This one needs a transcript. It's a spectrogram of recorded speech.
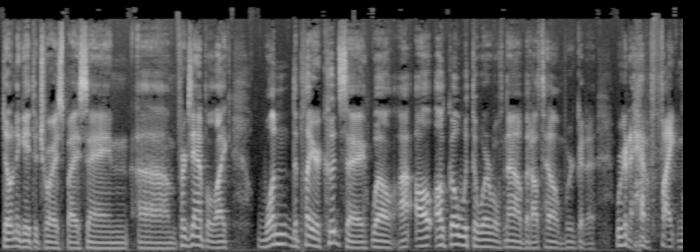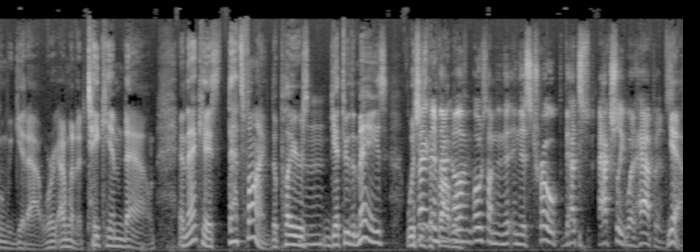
don't negate the choice by saying, um, for example, like one the player could say, "Well, I, I'll I'll go with the werewolf now, but I'll tell him we're gonna we're gonna have a fight when we get out. We're, I'm gonna take him down." In that case, that's fine. The players get through the maze, which In is the in problem. uh, most of the time in, in this trope, that's actually what happens. Yeah.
